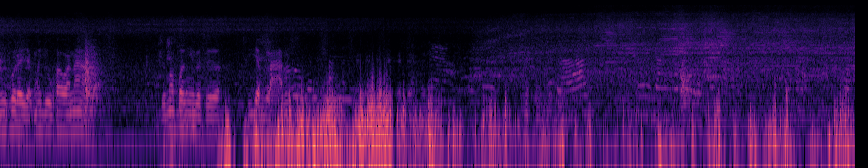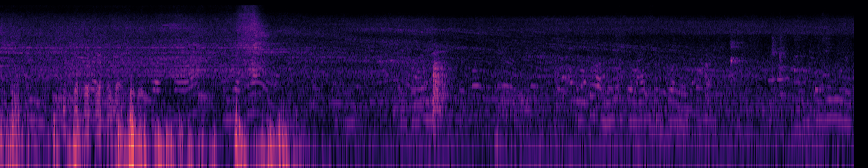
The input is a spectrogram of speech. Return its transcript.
มีผู้ใดอยากมาอยู่ภาวนา เดี๋ยวมาเบิ้งก็คือเยี่ยมหลาน เนี้มันจะร้ายเป็นตัวอะไรก็เป็นตัวยืดเ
